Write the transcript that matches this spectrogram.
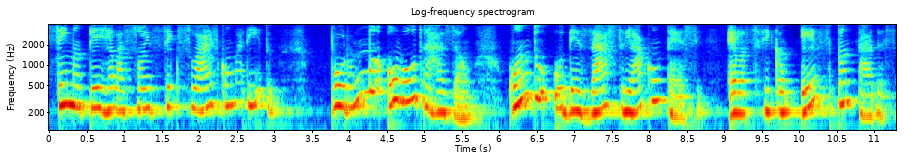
sem manter relações sexuais com o marido, por uma ou outra razão. Quando o desastre acontece, elas ficam espantadas.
